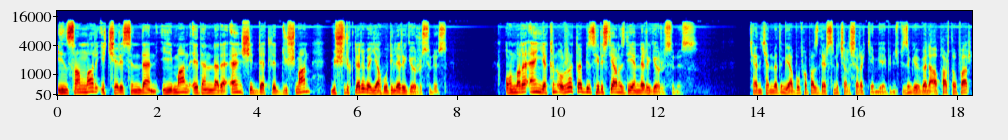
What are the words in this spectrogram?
İnsanlar içerisinden iman edenlere en şiddetli düşman müşrikleri ve Yahudileri görürsünüz. Onlara en yakın olarak da biz Hristiyanız diyenleri görürsünüz. Kendi kendime dedim ya bu papaz dersini çalışarak gemiye binmiş. Bizim gibi böyle apar topar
